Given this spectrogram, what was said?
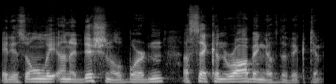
it is only an additional burden, a second robbing of the victim.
